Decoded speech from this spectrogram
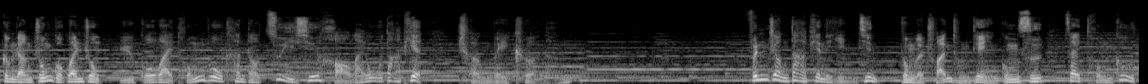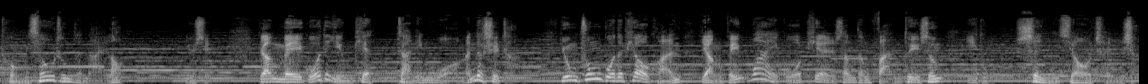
更让中国观众与国外同步看到最新好莱坞大片成为可能。分账大片的引进，动了传统电影公司在统购统销中的奶酪，于是，让美国的影片占领我们的市场，用中国的票款养肥外国片商等反对声一度甚嚣尘上。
